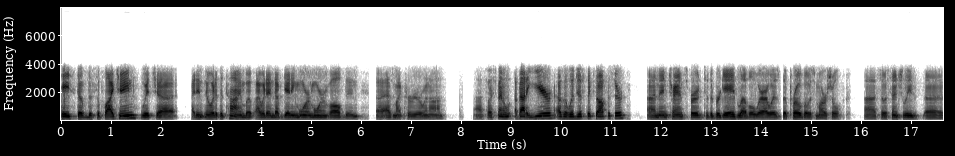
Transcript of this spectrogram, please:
taste of the supply chain, which uh, I didn't know it at the time, but I would end up getting more and more involved in uh, as my career went on. Uh, so I spent a, about a year as a logistics officer, uh, and then transferred to the brigade level where I was the provost marshal. Uh, so essentially, uh,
